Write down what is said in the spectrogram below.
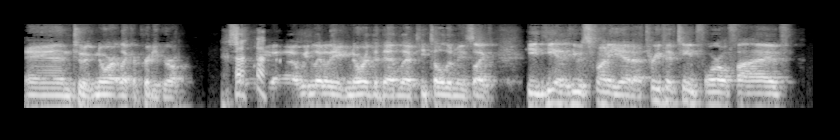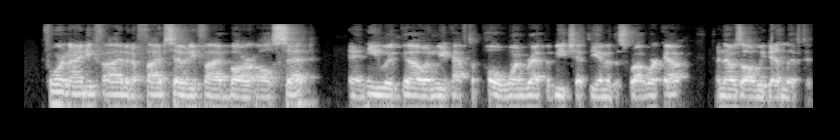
and to ignore it like a pretty girl. So we, uh, we, literally ignored the deadlift. He told him he's like he he, had, he was funny. He had a 315, 405, 495, and a 575 bar all set, and he would go and we'd have to pull one rep of each at the end of the squat workout, and that was all we deadlifted.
